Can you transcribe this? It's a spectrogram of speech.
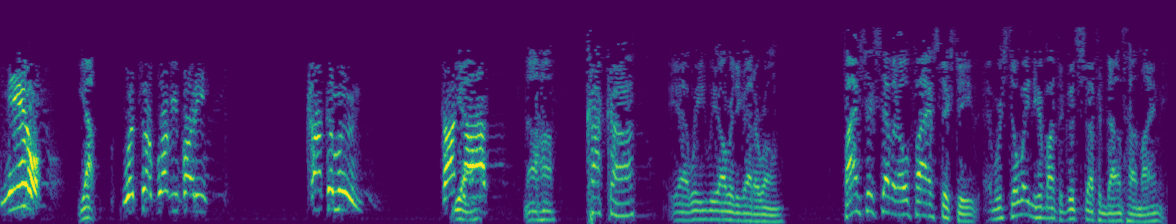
Neil, Yeah. what's up, everybody? Cockamoon. Caca. Yeah. Uh huh. Caca. Yeah, we we already got our own. Five six seven oh five sixty. And we're still waiting to hear about the good stuff in downtown Miami.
